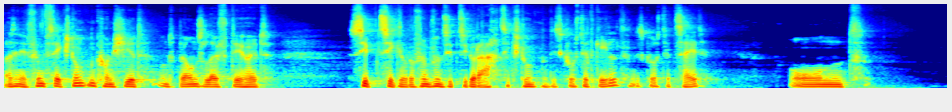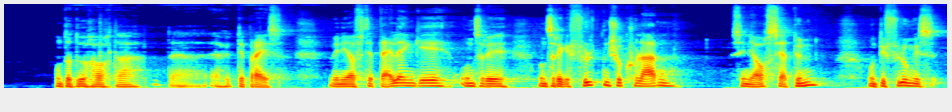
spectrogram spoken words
weiß ich nicht, fünf, sechs Stunden konchiert und bei uns läuft die halt 70 oder 75 oder 80 Stunden. Das kostet Geld, das kostet Zeit und, und dadurch auch der, der erhöhte Preis. Wenn ich aufs Detail eingehe, unsere, unsere gefüllten Schokoladen sind ja auch sehr dünn und die Füllung ist,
